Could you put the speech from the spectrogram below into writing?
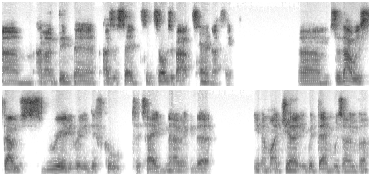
um, and I'd been there, as I said, since I was about ten, I think. Um, so that was that was really really difficult to take, knowing that you know my journey with them was over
